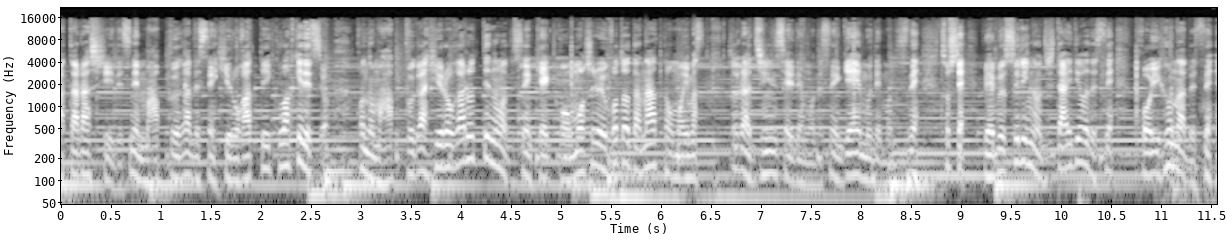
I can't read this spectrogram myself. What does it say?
新しいですね、マップがですね、広がっていくわけですよ。このマップが広がるっていうのはですね、結構面白いことだなと思います。それは人生でもですね、ゲームでもですね、そして Web3 の時代ではですね、こういう風なですね、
